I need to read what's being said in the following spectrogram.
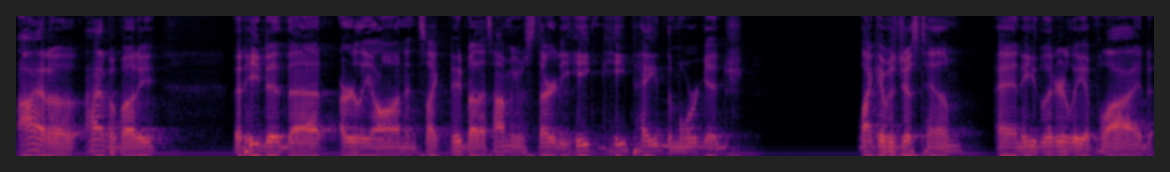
I had a I have a buddy that he did that early on, and it's like, dude, by the time he was thirty, he he paid the mortgage like it was just him, and he literally applied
